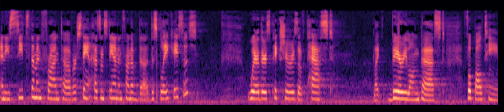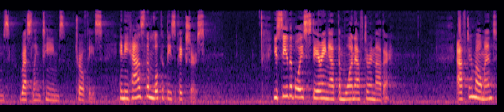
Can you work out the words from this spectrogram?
and he seats them in front of, or stand, has them stand in front of the display cases where there's pictures of past, like very long past, football teams, wrestling teams, trophies. And he has them look at these pictures. You see the boys staring at them one after another. After a moment,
